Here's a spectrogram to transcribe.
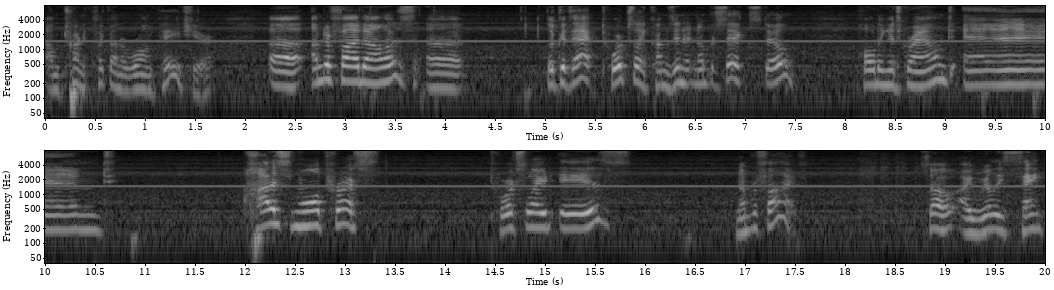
I'm trying to click on the wrong page here. Uh, under five dollars. Uh, look at that. Torchlight comes in at number six still, holding its ground, and hottest small press. Torchlight is number five. So I really thank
